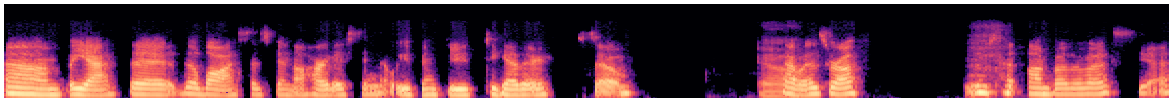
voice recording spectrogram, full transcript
um, but yeah, the the loss has been the hardest thing that we've been through together. So Yeah. that was rough on both of us. Yeah.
